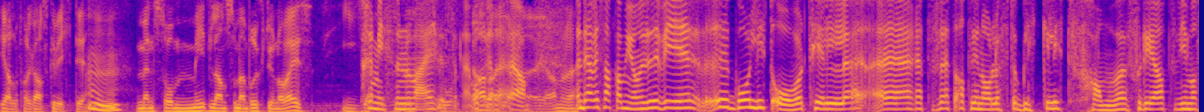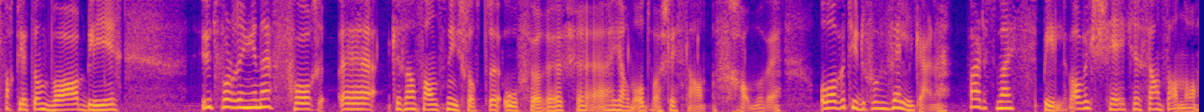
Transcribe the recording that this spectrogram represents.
i alle fall ganske viktig. Men så midlene som er brukt underveis i- Mm. Premiss underveis og så Ja, da, Ja. Men det har vi snakka mye om. Vi eh, går litt over til eh, rett og slett at vi nå løfter blikket litt framover. Fordi at vi må snakke litt om hva blir utfordringene for eh, Kristiansands nyslåtte ordfører eh, Jan Oddvar Slisland framover. Og hva betyr det for velgerne? Hva er det som er i spill? Hva vil skje i Kristiansand nå?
